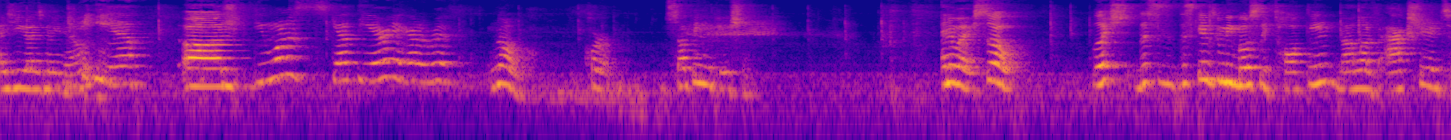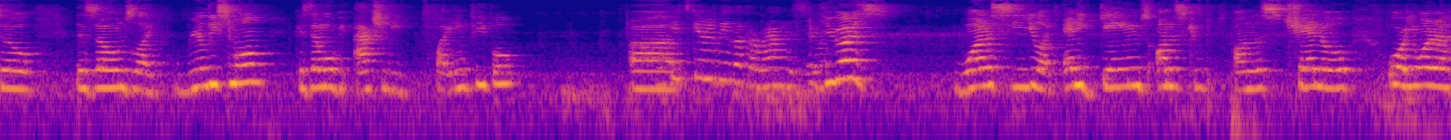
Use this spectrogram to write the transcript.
as you guys may know. yeah. Um. Do you want to scout the area? I got a rift. No. Carter, stop being impatient. Anyway, so let's. This is this game's gonna be mostly talking, not a lot of action until the zone's like really small, because then we'll be actually fighting people. Uh, it's gonna be like around this. if you guys want to see like any games on this on this channel, or you want to,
